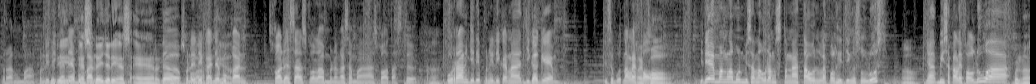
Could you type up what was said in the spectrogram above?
Urang mah jadi pendidikannya bukan SD jadi SR gitu. Sekolah pendidikannya rakyat. bukan sekolah dasar, sekolah menengah sama sekolah atas teu. Hah. Urang jadi pendidikannya juga game. Disebutnya level. level. Jadi emang lamun misalnya orang setengah tahun level hiji geus lulus, Oh, nya bisa ke level 2 bener.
